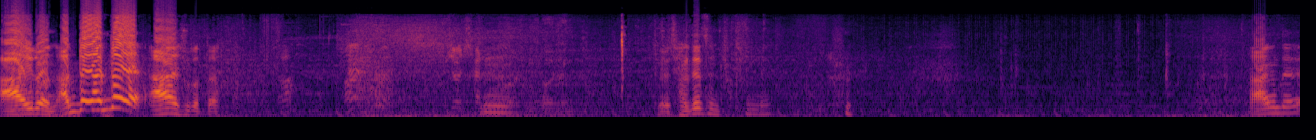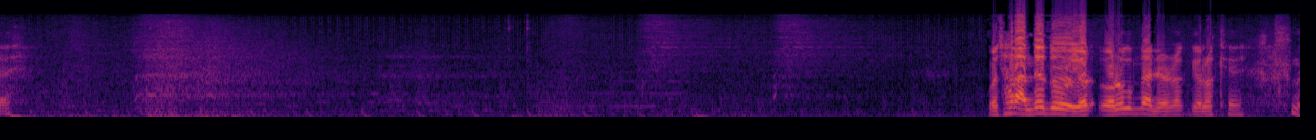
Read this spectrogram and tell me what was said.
아, 이런. 안 돼, 안 돼! 아, 죽었다. 음. 그래, 잘 됐으면 좋겠네. 안 돼. 뭐 잘 안 돼도 여러, 여러 군데 연락 연락해.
